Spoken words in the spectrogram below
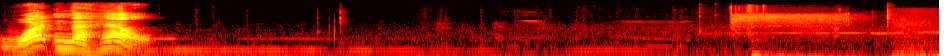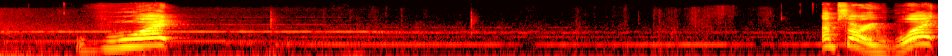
What in the hell? What? I'm sorry, what?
